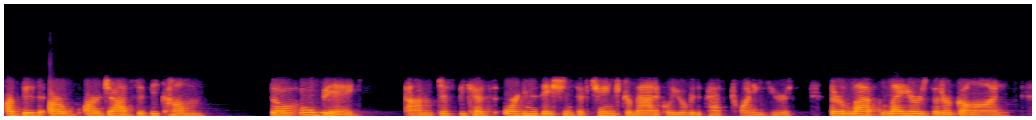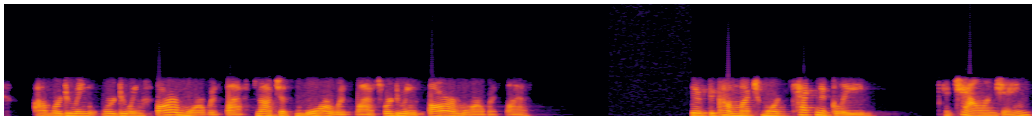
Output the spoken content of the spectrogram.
our, business, our our jobs have become so big um, just because organizations have changed dramatically over the past 20 years. There are la- layers that are gone. Um, we're doing we're doing far more with less, not just more with less. We're doing far more with less. They've become much more technically challenging.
